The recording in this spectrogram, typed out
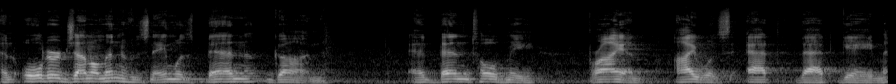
an older gentleman whose name was Ben Gunn. And Ben told me, Brian, I was at that game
